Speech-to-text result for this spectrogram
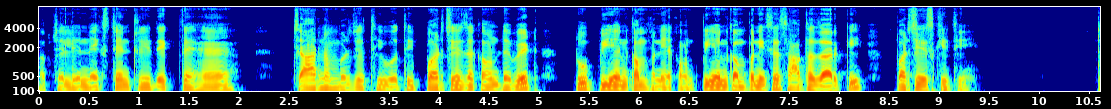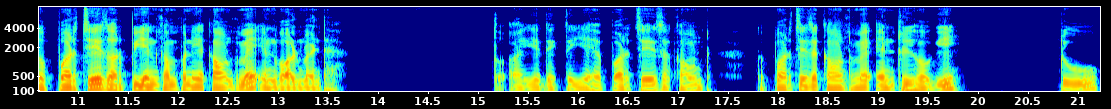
अब चलिए नेक्स्ट एंट्री देखते हैं। चार नंबर जो थी, वो थी purchase account debit to PN company account PN company से सात हज़ार की परचेज की थी। तो परचेज और पीएन कंपनी अकाउंट में इन्वॉल्वमेंट है। तो आइए देखते ये है परचेज अकाउंट तो परचेज अकाउंट में एंट्री होगी to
